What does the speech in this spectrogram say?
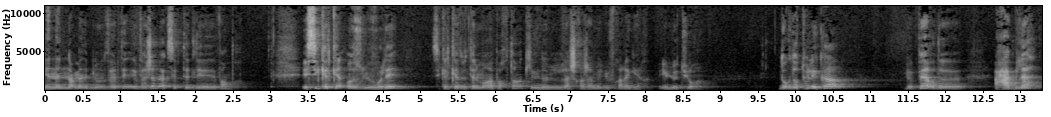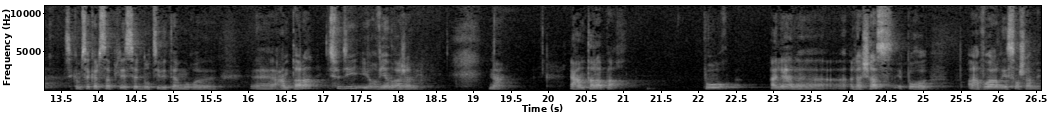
Et Norman ibn al-Mundir, il ne va jamais accepter de les vendre. Et si quelqu'un ose lui voler, c'est quelqu'un de tellement important qu'il ne le lâchera jamais, il lui fera la guerre. Et il le tuera. Donc dans tous les cas, le père de Abla, c'est comme ça qu'elle s'appelait, celle dont il était amoureux, euh, Antara, il se dit il reviendra jamais. Non. Et Antara part pour aller à la, chasse et pour avoir les 100 chamelles.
